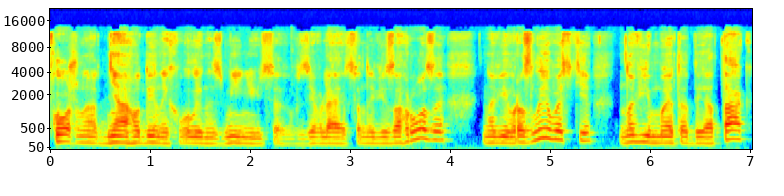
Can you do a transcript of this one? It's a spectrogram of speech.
кожного дня, години, хвилини змінюються, з'являються нові загрози, нові вразливості, нові методи атак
